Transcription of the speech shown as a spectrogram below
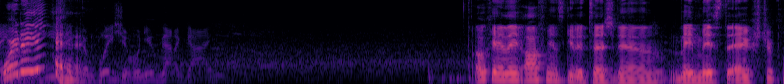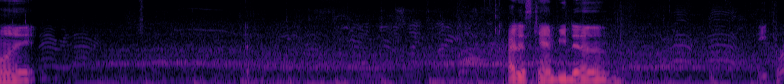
Where they at? Okay, they offense get a touchdown. They missed the extra point. I just can't be done. He throws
